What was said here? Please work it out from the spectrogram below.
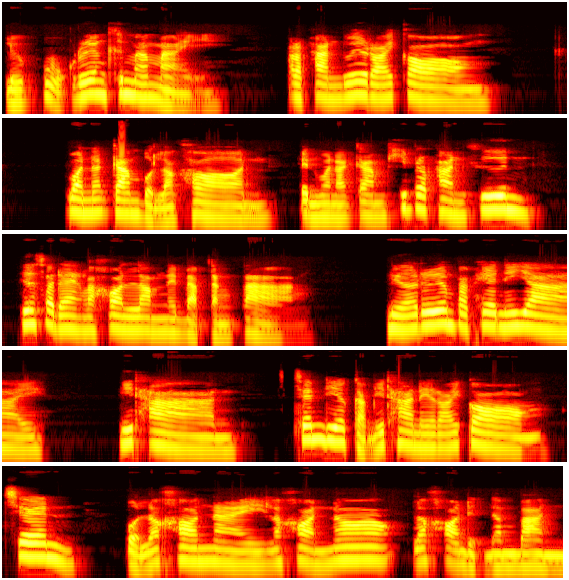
หรือปลูกเรื่องขึ้นมาใหม่ ประพันธ์ด้วยร้อยกอง วรรณกรรมบทละคร เป็นวรรณกรรมที่ประพันธ์ขึ้น เพื่อแสดงละครลำในแบบต่างๆ เนื้อเรื่องประเภทนิยาย นิทาน เช่นเดียวกับนิทานในร้อยกอง เช่น บทละครในละครนอก ละครดึกดำบรรพ์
